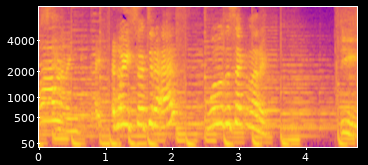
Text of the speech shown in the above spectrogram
Um, wait, start to the S? What was the second letter? E.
